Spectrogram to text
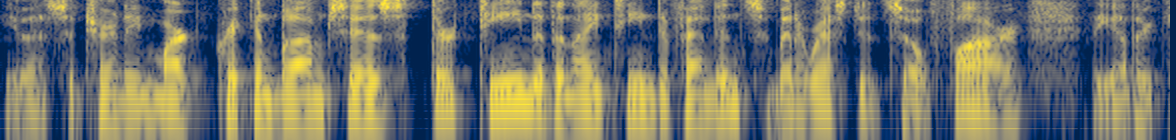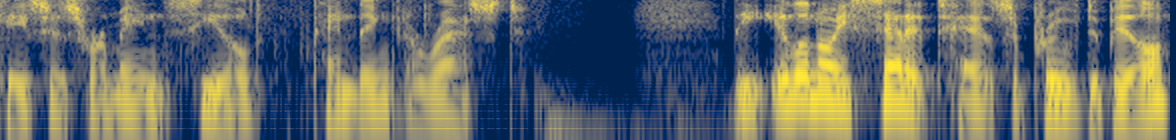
U.S. Attorney Marc Krickbaum says 13 of the 19 defendants have been arrested so far. The other cases remain sealed pending arrest. The Illinois Senate has approved a bill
